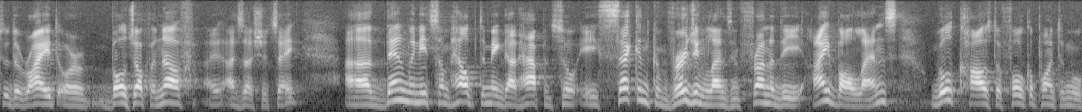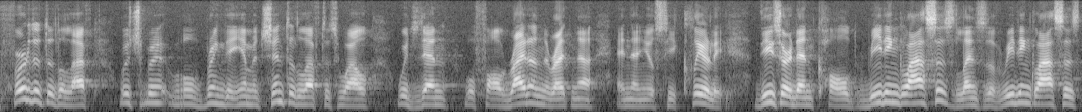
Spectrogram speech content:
to the right or bulge up enough, as I should say, uh, then we need some help to make that happen. So a second converging lens in front of the eyeball lens will cause the focal point to move further to the left, which will bring the image into the left as well, which then will fall right on the retina, and then you'll see clearly. These are then called reading glasses, lenses of reading glasses.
